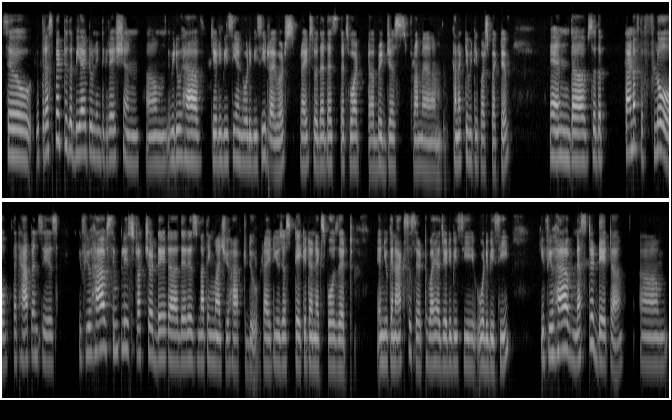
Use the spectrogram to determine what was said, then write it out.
So, with respect to the BI tool integration, um, we do have JDBC and ODBC drivers, right? So that that's that's what uh, bridges from a connectivity perspective. And uh, so the kind of the flow that happens is if you have simply structured data, there is nothing much you have to do, right? You just take it and expose it, and you can access it via JDBC, ODBC. If you have nested data, um,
